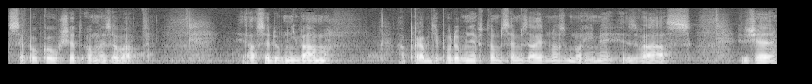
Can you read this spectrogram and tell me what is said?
se pokoušet omezovat. Já se domnívám, a pravděpodobně v tom jsem zajedno s mnohými z vás, že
